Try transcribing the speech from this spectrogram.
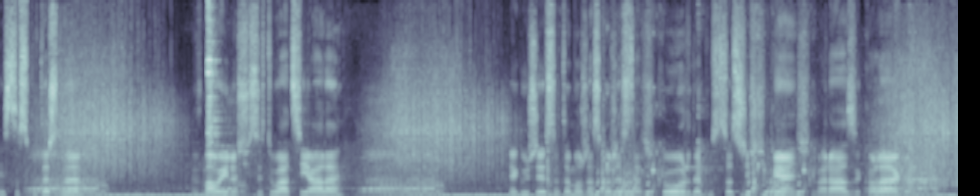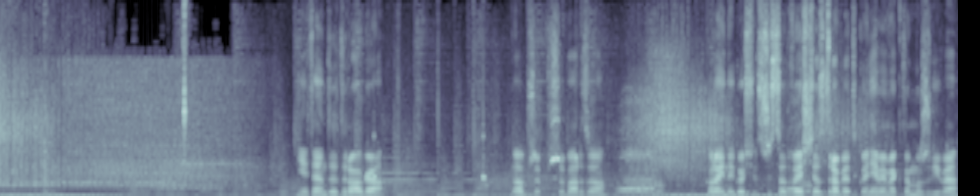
jest to skuteczne w małej ilości sytuacji, ale jak już jest, no to można skorzystać. Kurde, plus 135, dwa razy, kolego. Nie tędy droga. Dobrze, proszę bardzo. Kolejny gościu, 320 zdrowia, tylko nie wiem jak to możliwe.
